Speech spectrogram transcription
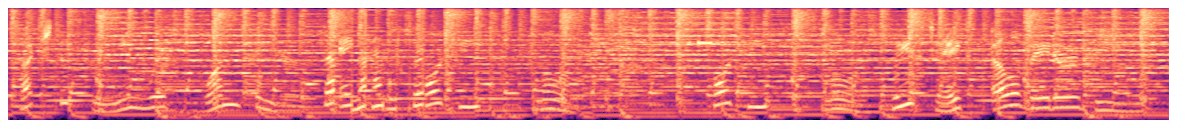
Touch the screen with one finger. 14th floor. 14th floor. Please take elevator B.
